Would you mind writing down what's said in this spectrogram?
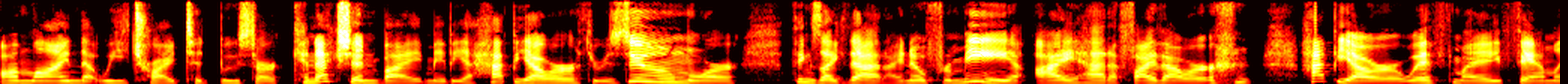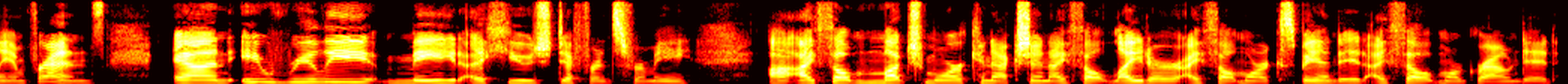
online that we tried to boost our connection by maybe a happy hour through Zoom or things like that. I know for me, I had a five hour happy hour with my family and friends, and it really made a huge difference for me. I felt much more connection. I felt lighter. I felt more expanded. I felt more grounded.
